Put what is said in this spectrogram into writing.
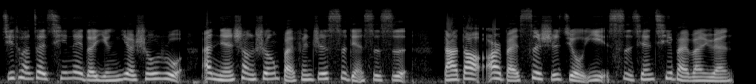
集团在期内的营业收入按年上升百分之四点四四，达到二百四十九亿四千七百万元。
